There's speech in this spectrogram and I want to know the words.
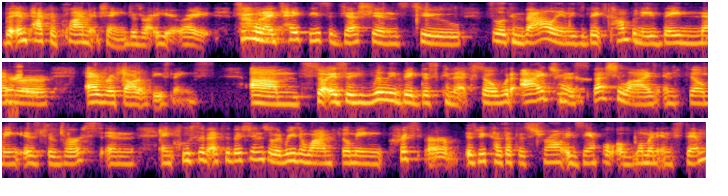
the impact of climate change is right here, right? So when I take these suggestions to Silicon Valley and these big companies, they never right. ever thought of these things. Um, so it's a really big disconnect. So what I try to specialize in filming is diverse and inclusive exhibitions. So the reason why I'm filming CRISPR is because that's a strong example of women in STEM.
